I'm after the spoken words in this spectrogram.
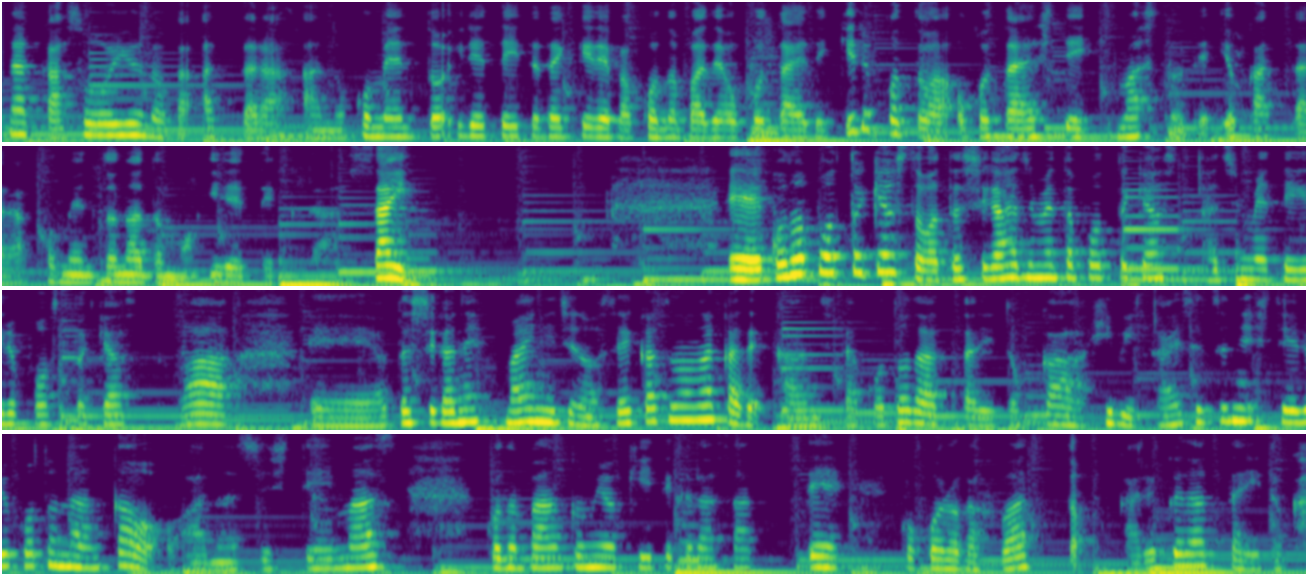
なんかそういうのがあったらあのコメント入れていただければこの場でお答えできることはお答えしていきますのでよかったらコメントなども入れてください。えー、このポッドキャスト、私が始めたポッドキャスト、始めているポッドキャストは、えー、私がね、毎日の生活の中で感じたことだったりとか、日々大切にしていることなんかをお話ししています。この番組を聞いてくださって、心がふわっと軽くなったりとか、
